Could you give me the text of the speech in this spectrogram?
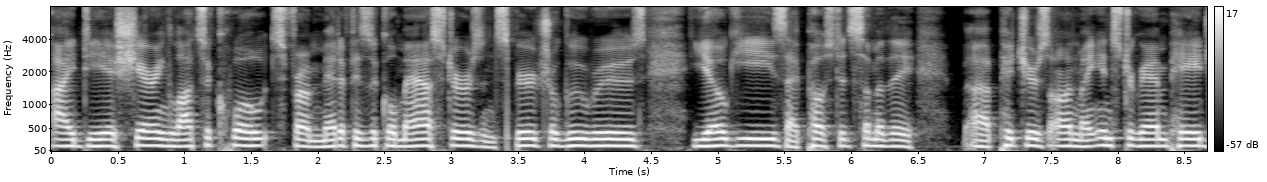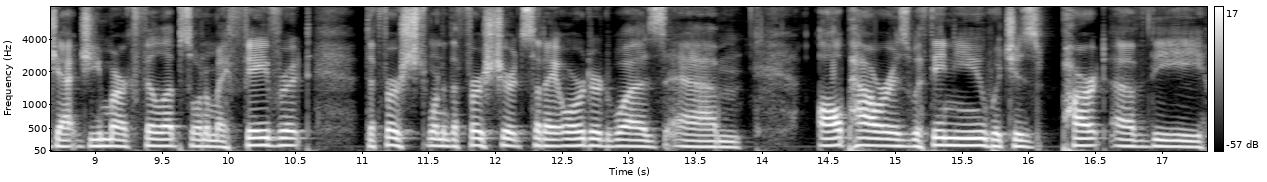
idea, sharing lots of quotes from metaphysical masters and spiritual gurus, yogis. I posted some of the uh, pictures on my Instagram page at gmarkphillips. One of my favorite, the first one of the first shirts that I ordered was um, "All power is within you," which is part of the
